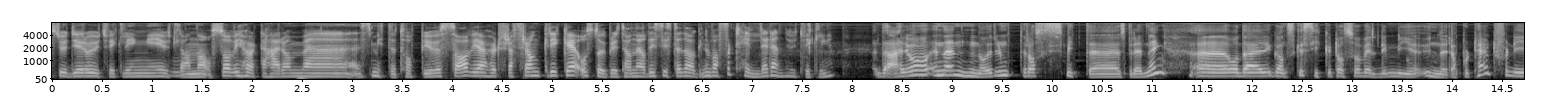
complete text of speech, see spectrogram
studier og utvikling i utlandet også. Vi hørte her om eh, smittetopp i USA. Vi har hørt fra Frankrike og Storbritannia de siste dagene. Hva forteller denne utviklingen? Det er jo en enormt rask smittespredning. Eh, og det er ganske sikkert også veldig mye underrapportert, fordi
